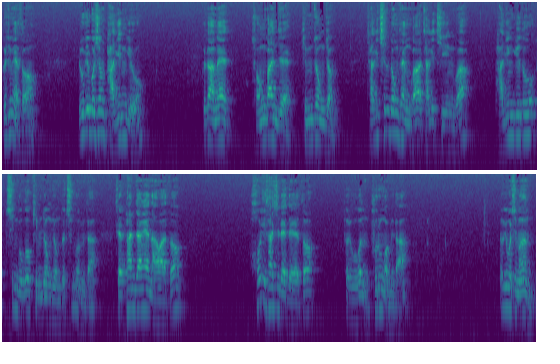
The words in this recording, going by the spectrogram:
그 중에서 여기 보시면 박인규, 그 다음에 정관재, 김종점, 자기 친동생과 자기 지인과 박인규도 친구고 김종점도 친구입니다. 재판장에 나와서 허위 사실에 대해서 결국은 부른 겁니다. 여기 보시면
